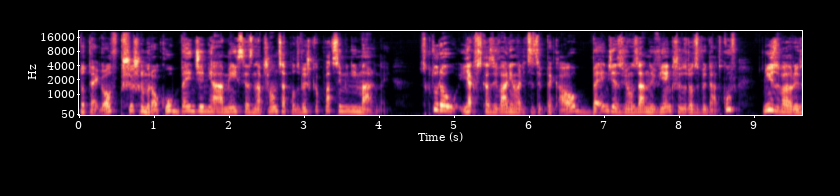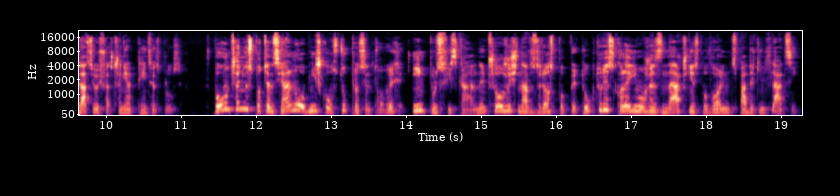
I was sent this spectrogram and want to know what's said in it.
Do tego w przyszłym roku będzie miała miejsce znacząca podwyżka płacy minimalnej, z którą, jak wskazywali analitycy PKO, będzie związany większy wzrost wydatków niż z waloryzacją świadczenia 500. W połączeniu z potencjalną obniżką stóp procentowych, impuls fiskalny przełoży się na wzrost popytu, który z kolei może znacznie spowolnić spadek inflacji,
